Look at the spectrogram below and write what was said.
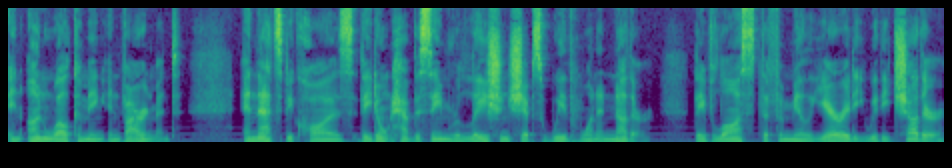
an unwelcoming environment. And that's because they don't have the same relationships with one another. They've lost the familiarity with each other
